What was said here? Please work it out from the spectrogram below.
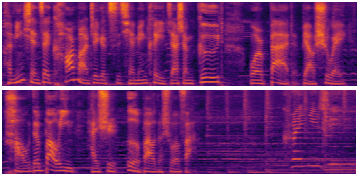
很明显，在 karma 这个词前面可以加上 good or bad，表示为好的报应还是恶报的说法。 crazy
